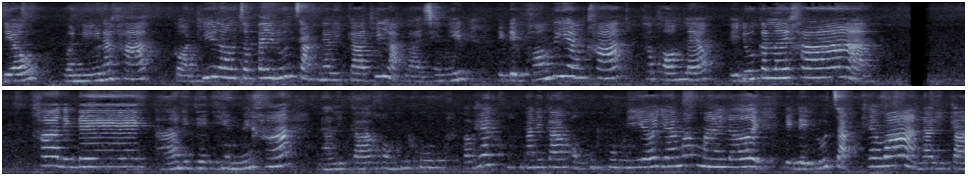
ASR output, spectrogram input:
เดี๋ยววันนี้นะคะ ก่อนที่เราจะไปรู้จักนาฬิกาที่หลากหลายชนิด เด็กๆพร้อมหรือยังคะ ถ้าพร้อมแล้วไปดูกันเลยค่ะ ค่ะเด็กๆอ่าเด็กๆ เห็นไหมคะ นาฬิกาของคุณครูประเภทนาฬิกาของคุณครูมีเยอะแยะมากมายเลย เด็กๆ รู้จักแค่ว่านาฬิกา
